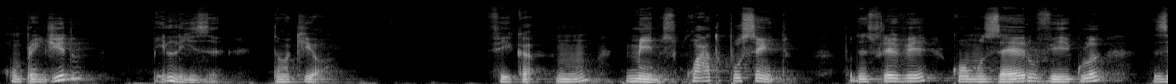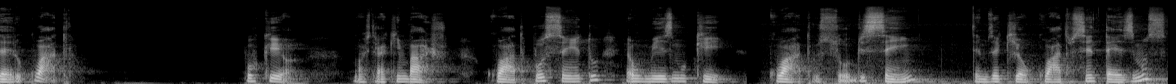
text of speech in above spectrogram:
Compreendido? Beleza. Então, aqui, ó, fica 1 menos 4%. Podemos escrever como 0,04. Por quê? Ó? Mostrar aqui embaixo. 4% é o mesmo que 4 sobre 100. Temos aqui ó, 4 centésimos.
